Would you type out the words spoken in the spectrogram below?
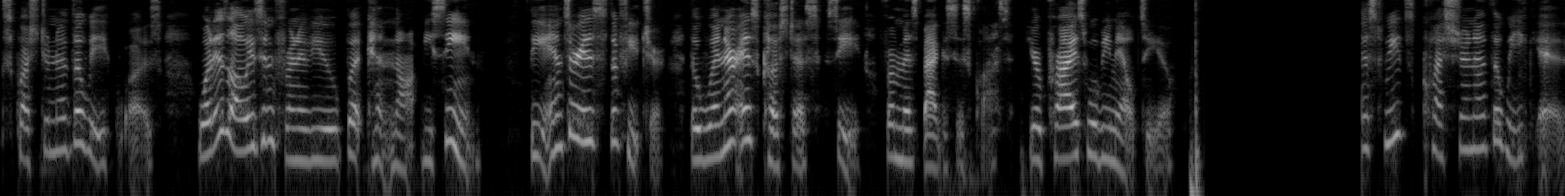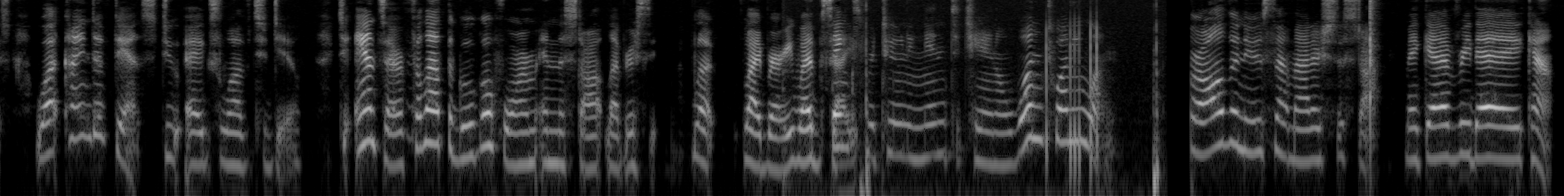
Week's question of the week was What is always in front of you but cannot be seen? The answer is the future. The winner is Costas C. from Miss Backus's class. Your prize will be mailed to you. This week's question of the week is What kind of dance do eggs love to do? To answer, fill out the Google form in the Stott Lever- Library website. Thanks for tuning in to Channel 121. For all the news that matters to Stott, make every day count.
